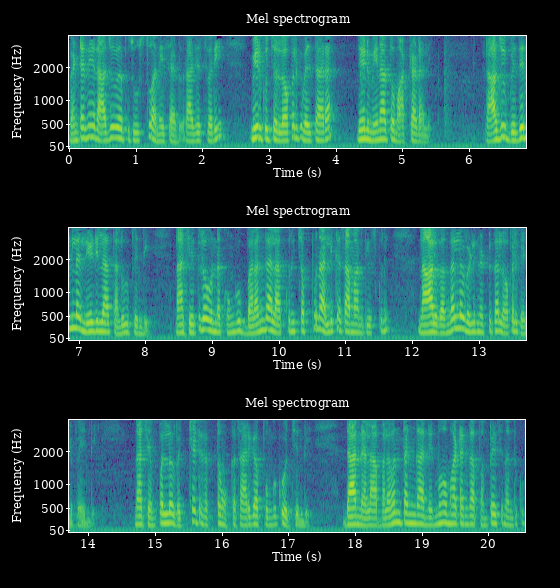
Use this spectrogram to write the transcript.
వెంటనే రాజు వైపు చూస్తూ అనేశాడు. రాజేశ్వరి మీరు కొంచెం లోపలికి వెళ్తారా? నేను మీనాతో మాట్లాడాలి. రాజు బెదిరిన లేడిలా తలూపింది. నా చేతిలో ఉన్న కొంగు బలంగా లాక్కుని చప్పున అల్లిక సామాను తీసుకుని నాలుగు అంగల్లో వెళ్ళినట్టుగా లోపలికి వెళ్ళిపోయింది నా చెంపల్లో వెచ్చటి రక్తం ఒక్కసారిగా పొంగుకు వచ్చింది. దాన్ని అలా బలవంతంగా నిర్మోహమాటంగా పంపేసినందుకు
